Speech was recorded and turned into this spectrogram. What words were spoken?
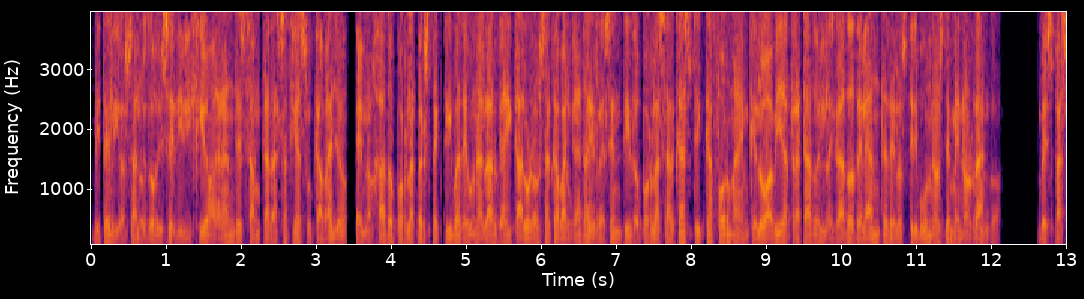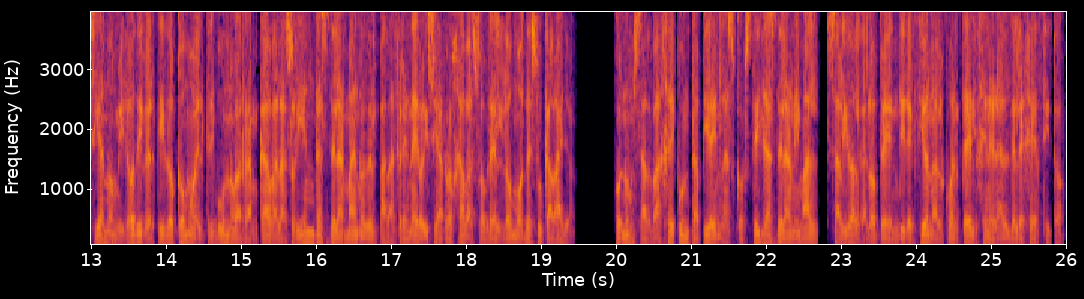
Vitelio saludó y se dirigió a grandes zancadas hacia su caballo, enojado por la perspectiva de una larga y calurosa cabalgada y resentido por la sarcástica forma en que lo había tratado el legado delante de los tribunos de menor rango. Vespasiano miró divertido cómo el tribuno arrancaba las riendas de la mano del palafrenero y se arrojaba sobre el lomo de su caballo. Con un salvaje puntapié en las costillas del animal, salió al galope en dirección al cuartel general del ejército.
